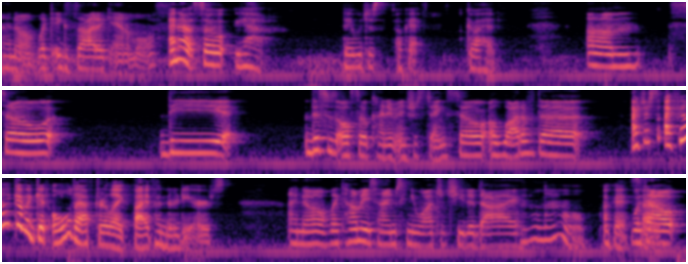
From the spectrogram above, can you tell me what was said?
I know, like exotic animals. I know. So yeah, they would just okay. Go ahead. Um so the this was also kind of interesting. So a lot of the I just I feel like I would get old after like 500 years. I know, like how many times can you watch a cheetah die I don't know. Okay. sorry. without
